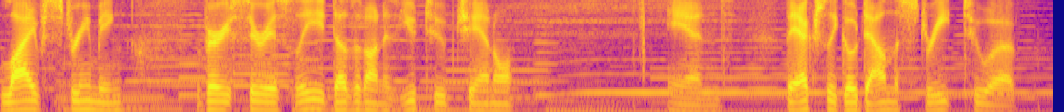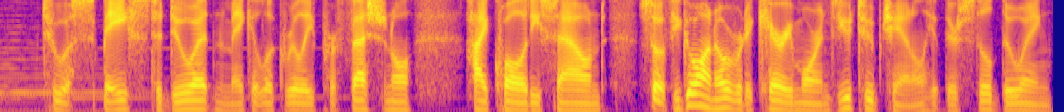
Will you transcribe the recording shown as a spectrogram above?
live streaming very seriously. He does it on his YouTube channel, and they actually go down the street to a to a space to do it and make it look really professional, high quality sound. So if you go on over to Carrie Morin's YouTube channel, they're still doing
